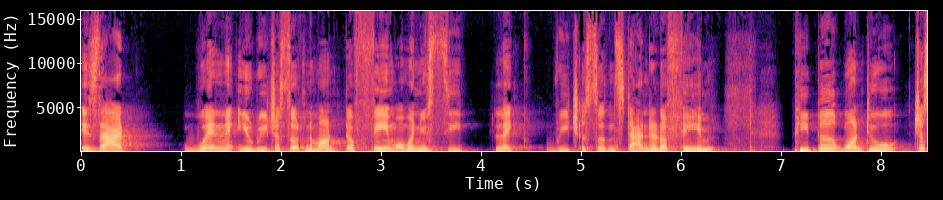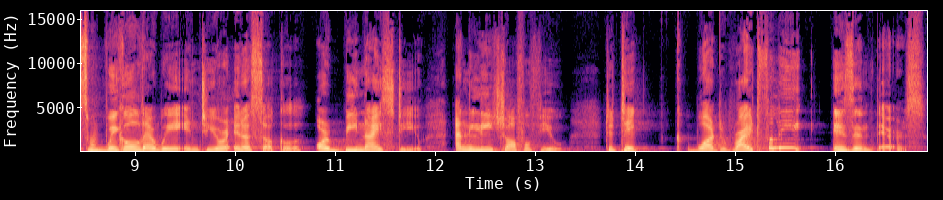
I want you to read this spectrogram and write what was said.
is that when you reach a certain amount of fame or when you see, like, reach a certain standard of fame, people want to just wiggle their way into your inner circle or be nice to you and leech off of you to take what rightfully isn't theirs.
